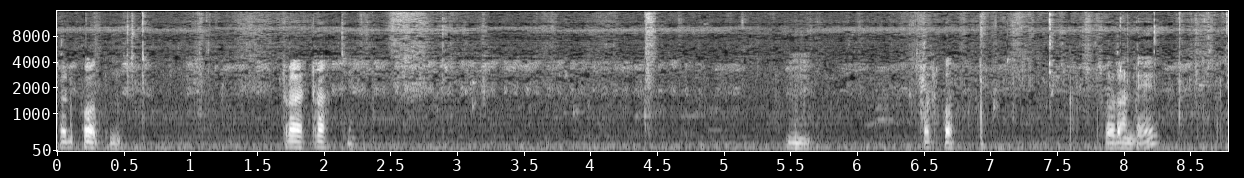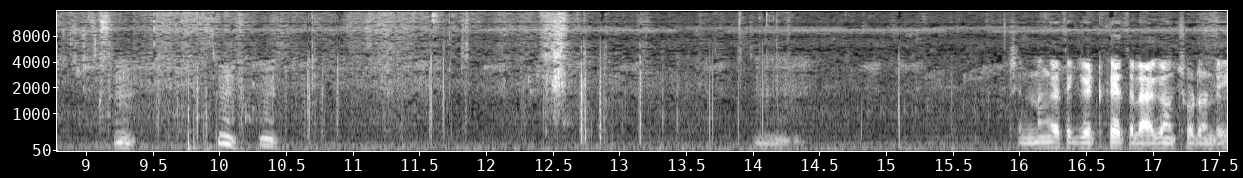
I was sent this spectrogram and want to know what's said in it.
పడిపోతుంది ట్రా ట్రా. పట్టుకో. చూడండి. చిన్నగా అయితే గట్టిగా అయితే లాగాము చూడండి.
